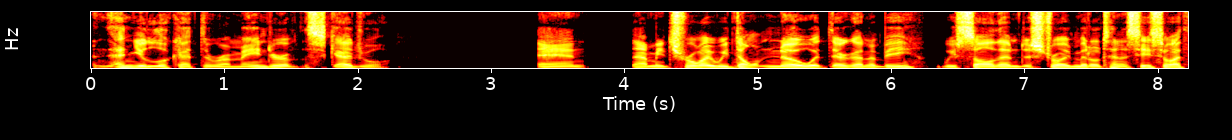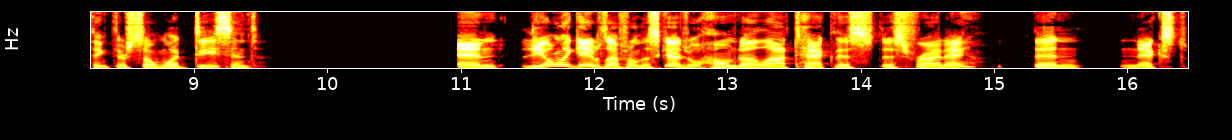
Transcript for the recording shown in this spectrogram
And then you look at the remainder of the schedule. And I mean, Troy, we don't know what they're going to be. We saw them destroy Middle Tennessee, so I think they're somewhat decent. And the only games left on the schedule: home to La Tech this this Friday. Then next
